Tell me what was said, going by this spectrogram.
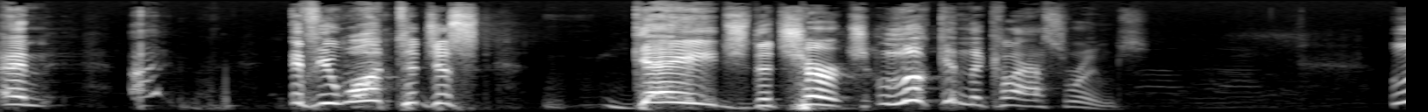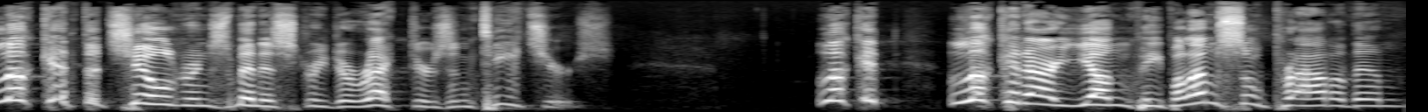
And uh, if you want to just gauge the church, look in the classrooms. Look at the children's ministry directors and teachers. Look at, look at our young people. I'm so proud of them.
